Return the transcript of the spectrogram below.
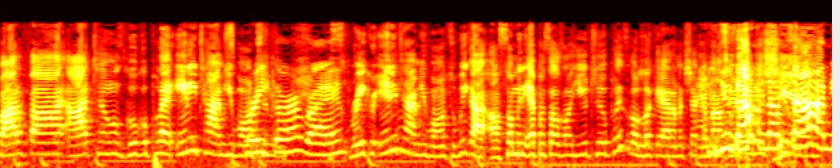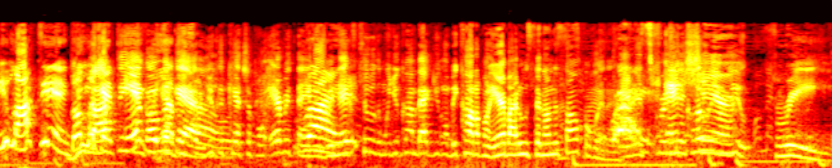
Spotify, iTunes, Google Play, anytime you want to. Spreaker, to. right. Spreaker, anytime you want to. We got uh, so many episodes on YouTube. Please go look at them and check them out. You got really enough sharing. time. You locked in. Go you look locked at in, go every look at them. You can catch up on everything. Right. Next Tuesday, when you come back, you're gonna be caught up on everybody who's sitting on the sofa with us. Right. And it's free to share. you. Free.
